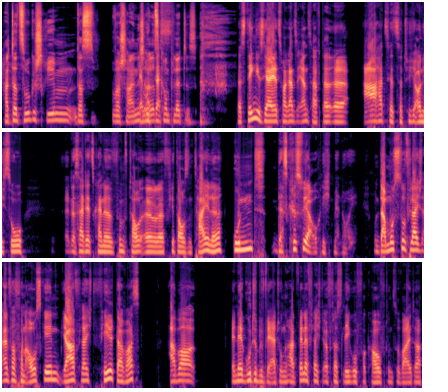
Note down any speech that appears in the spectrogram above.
hat dazu geschrieben, dass wahrscheinlich ja, gut, alles das, komplett ist. Das Ding ist ja jetzt mal ganz ernsthaft. Da, äh, A hat es jetzt natürlich auch nicht so, äh, das hat jetzt keine 5000 äh, oder 4000 Teile und das kriegst du ja auch nicht mehr neu. Und da musst du vielleicht einfach von ausgehen, ja, vielleicht fehlt da was, aber wenn er gute Bewertungen hat, wenn er vielleicht öfters Lego verkauft und so weiter,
